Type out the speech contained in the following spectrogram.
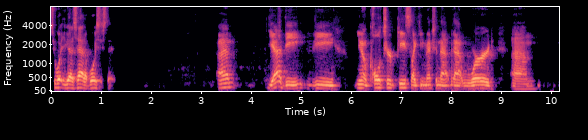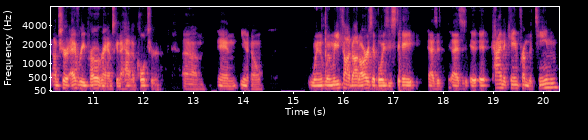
to what you guys had at Boise State? Um, yeah, the the you know culture piece, like you mentioned that that word. Um, I'm sure every program is going to have a culture, um, and you know when when we thought about ours at Boise State, as it as it, it kind of came from the team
